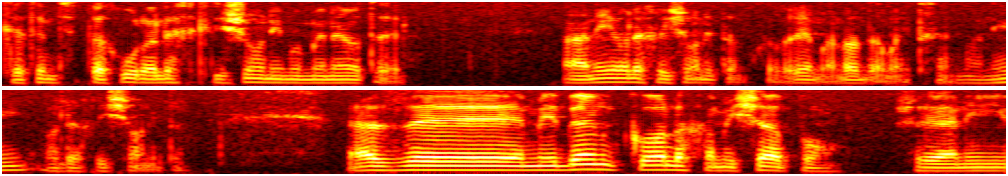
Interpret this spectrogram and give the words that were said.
כי אתם תצטרכו ללכת לישון עם המניות האלה. אני הולך לישון איתם, חברים, אני לא יודע מה איתכם, אני הולך לישון איתם. אז uh, מבין כל החמישה פה, שאני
